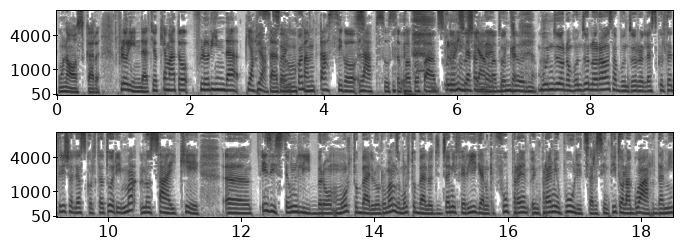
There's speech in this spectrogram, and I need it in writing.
un Oscar. Florinda, ti ho chiamato Florinda Piazza, Piazza, con un quanto- fantastico lapsus poco fa. Florinda Fiamma, network. buongiorno. Buongiorno, buongiorno Rosa, buongiorno alle ascoltatrici e agli ascoltatori. Ma lo sai che eh, esiste un libro molto bello, romanzo molto bello di Jennifer Egan che fu pre- in premio Pulitzer, si intitola Guardami,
